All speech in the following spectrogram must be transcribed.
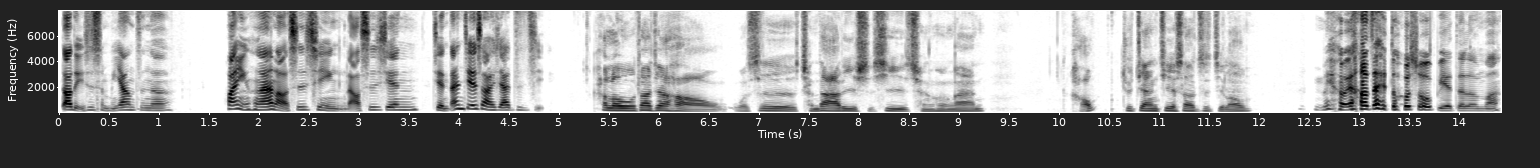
到底是什么样子呢？欢迎恒安老师，请老师先简单介绍一下自己。Hello，大家好，我是成大历史系陈恒安。好，就这样介绍自己喽。没有要再多说别的了吗？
